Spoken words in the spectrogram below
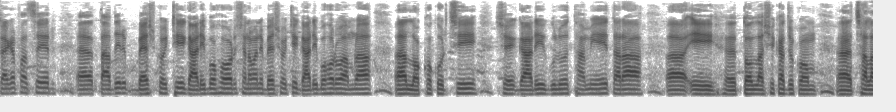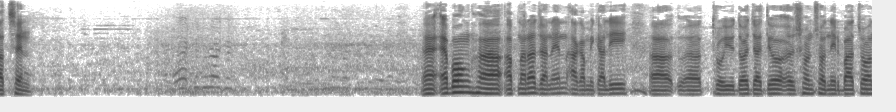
টাইগার পাসের তাদের বেশ কয়েকটি গাড়ি বহর সেনাবাহিনীর বেশ কয়েকটি গাড়ি বহরও আমরা লক্ষ্য করছি। সে গাড়িগুলো থামিয়ে তারা এই তল্লাশি কার্যক্রম চালাচ্ছেন। এবং আপনারা জানেন আগামীকালই ত্রয়োদশ জাতীয় সংসদ নির্বাচন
